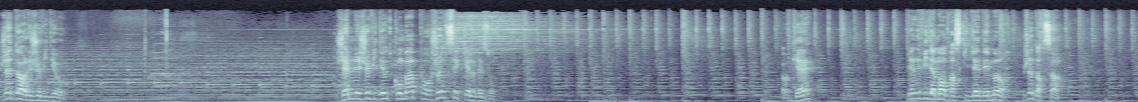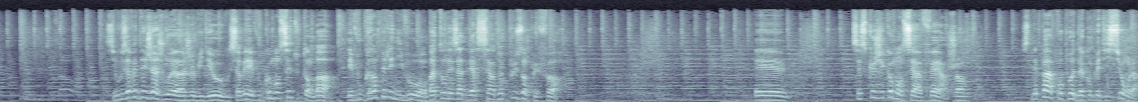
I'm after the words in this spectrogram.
J'adore les jeux vidéo. J'aime les jeux vidéo de combat pour je ne sais quelle raison. Ok Bien évidemment parce qu'il y a des morts, j'adore ça. Si vous avez déjà joué à un jeu vidéo, vous savez, vous commencez tout en bas, et vous grimpez les niveaux en battant des adversaires de plus en plus forts. Et... C'est ce que j'ai commencé à faire, genre... Ce n'est pas à propos de la compétition, là.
